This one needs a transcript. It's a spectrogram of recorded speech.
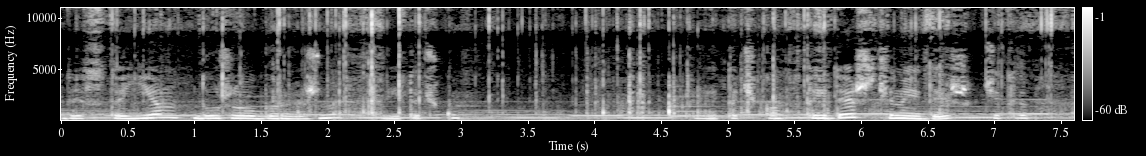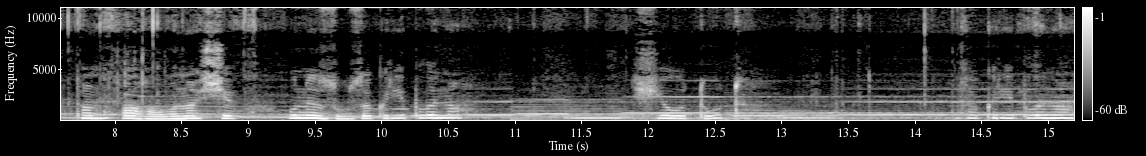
Дістаємо дуже обережно квіточку. Квіточка. Ти йдеш чи не йдеш? Чи ти там? Ага, вона ще унизу закріплена. Ще отут закріплена.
